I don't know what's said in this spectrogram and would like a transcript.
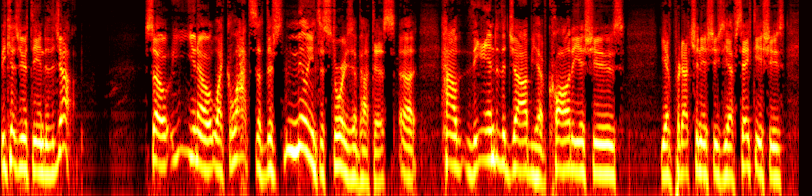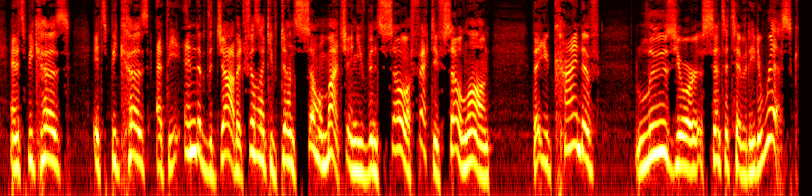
because you're at the end of the job. So, you know, like lots of, there's millions of stories about this. Uh, how the end of the job, you have quality issues, you have production issues, you have safety issues. And it's because, it's because at the end of the job, it feels like you've done so much and you've been so effective so long that you kind of lose your sensitivity to risk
